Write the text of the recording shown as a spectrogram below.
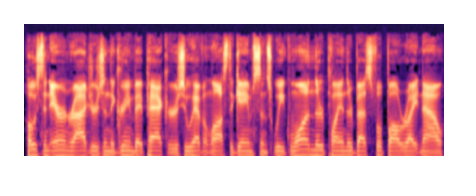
hosting Aaron Rodgers and the Green Bay Packers, who haven't lost the game since week one. They're playing their best football right now.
